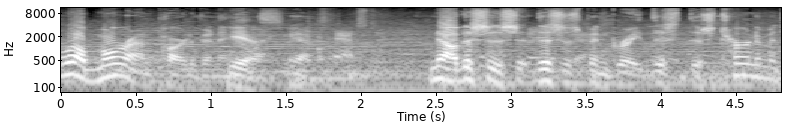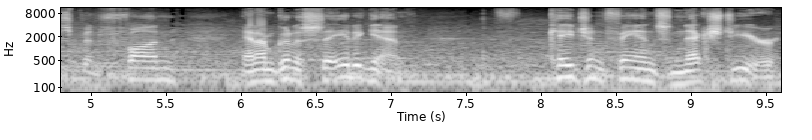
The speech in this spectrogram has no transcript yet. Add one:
Well, moron part of it anyway. Yes. Yeah. No, this is this has been great. This this tournament's been fun, and I'm going to say it again. Cajun fans next year,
